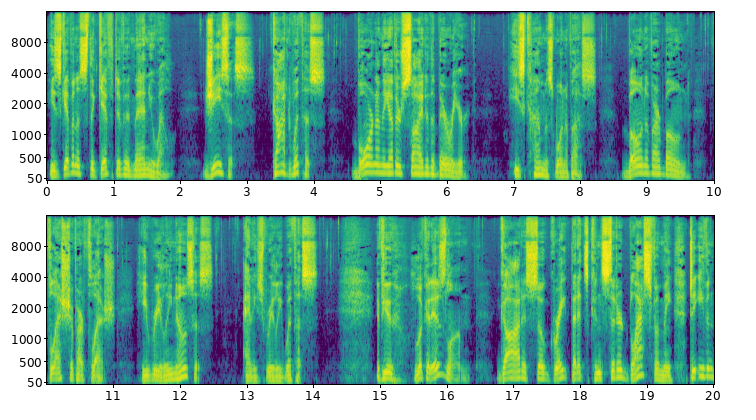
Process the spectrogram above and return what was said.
He's given us the gift of Emmanuel, Jesus, God with us, born on the other side of the barrier. He's come as one of us bone of our bone, flesh of our flesh. He really knows us, and He's really with us. If you look at Islam, God is so great that it's considered blasphemy to even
